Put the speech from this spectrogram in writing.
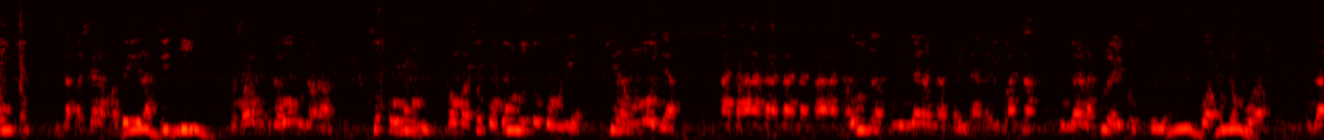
nyingi, zitapatikana kwa bei rafiki, kwa sababu kutakuwa kuna soko huru, kwamba soko huru, soko huria, kila mmoja ata- ata- ata- ata- ata- atauza kulingana na faida anayoipata kulingana na kule alikochukulia. Kwa kutokuwa kuna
